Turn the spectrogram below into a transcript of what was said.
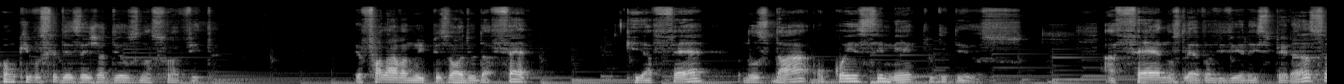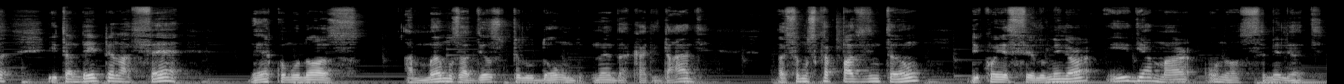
Como que você deseja Deus na sua vida? Eu falava no episódio da fé que a fé nos dá o conhecimento de Deus. A fé nos leva a viver a esperança e também pela fé, né, como nós amamos a Deus pelo dom né, da caridade, nós somos capazes então de conhecê-lo melhor e de amar o nosso semelhante.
